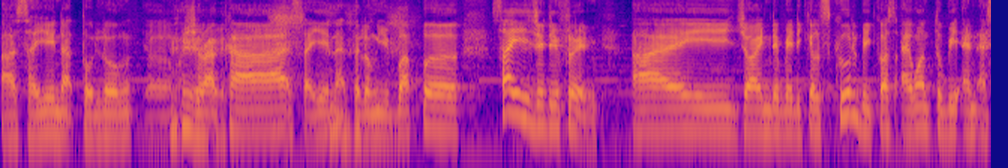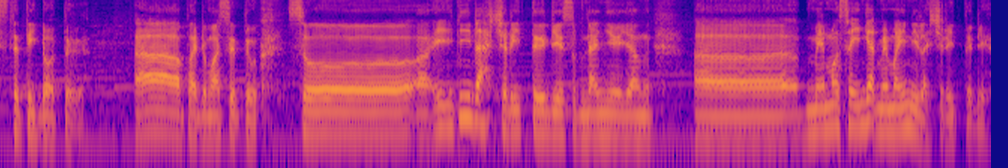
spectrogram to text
uh, saya nak tolong uh, masyarakat saya nak tolong ibu bapa. Saya je different. I join the medical school because I want to be an aesthetic doctor Ah pada masa tu. So uh, ini dah cerita dia sebenarnya yang uh, memang saya ingat memang inilah cerita dia.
